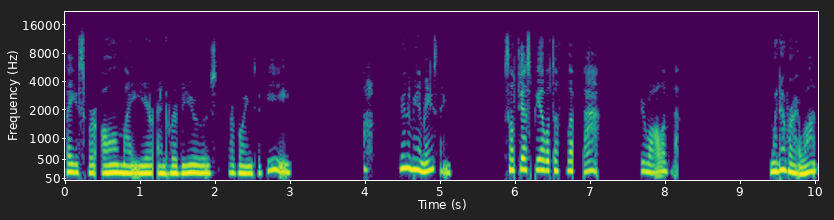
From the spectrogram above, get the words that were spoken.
place where all my year end reviews are going to be, oh, it's going to be amazing. So I'll just be able to flip back through all of them whenever I want.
